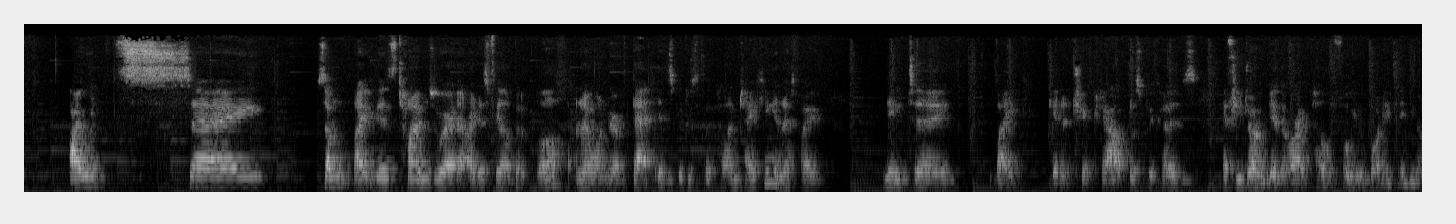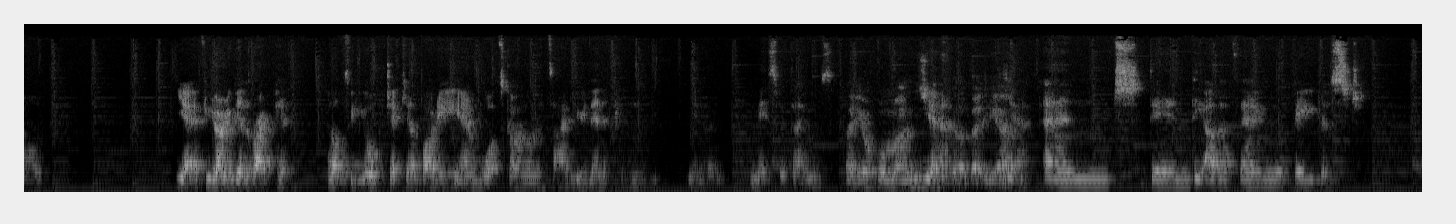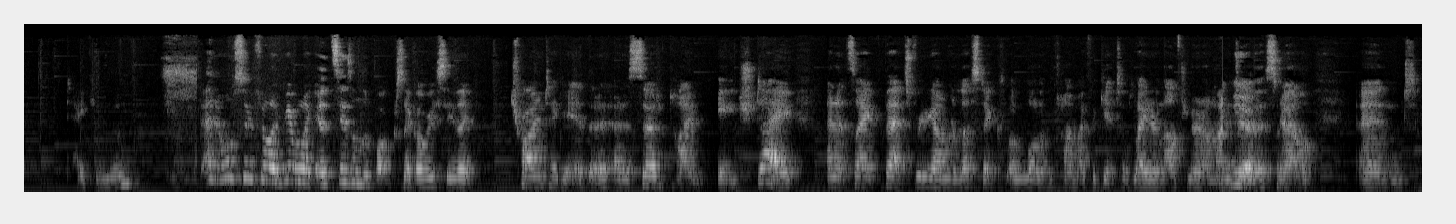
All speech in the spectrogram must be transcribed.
I would say some like there's times where I just feel a bit blah, and I wonder if that is because of the pill I'm taking, and if I need to like get it checked out, just because if you don't get the right pill for your body, then you're yeah, if you don't get the right pill for your particular body and what's going on inside you, then it can you know mess with things. Like your hormones? Yeah. feel a bit yeah. And then the other thing would be just taking them. And I also feel like people like it says on the box like obviously like try and take it at, the, at a certain time each day. And it's like that's really unrealistic. A lot of the time I forget till later in the afternoon. I'm like, do Yeah. this now, and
